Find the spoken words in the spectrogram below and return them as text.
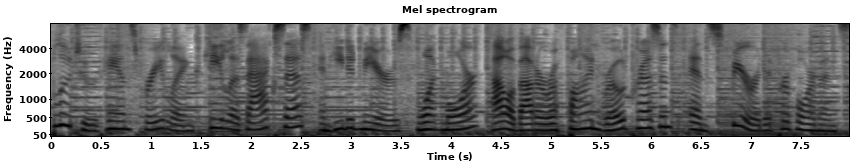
Bluetooth hands-free link, keyless access, and heated mirrors. Want more? How about a refined road presence and spirited performance?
